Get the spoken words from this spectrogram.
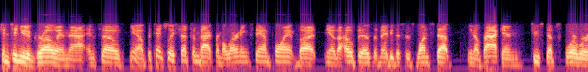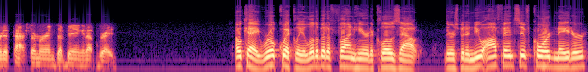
continue to grow in that. And so, you know, potentially sets him back from a learning standpoint. But, you know, the hope is that maybe this is one step, you know, back and two steps forward if Pat Shurmur ends up being an upgrade. Okay, real quickly, a little bit of fun here to close out. There's been a new offensive coordinator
